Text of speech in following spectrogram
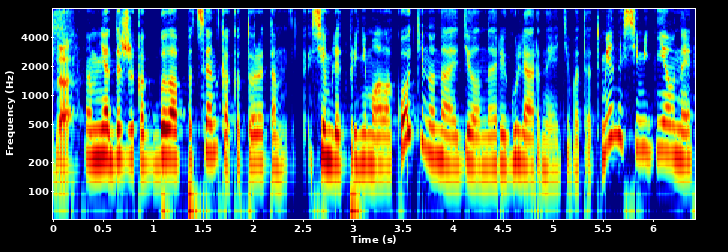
Да. У меня даже как была пациентка, которая там 7 лет принимала коки, но она делала на регулярные эти вот отмены семидневные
